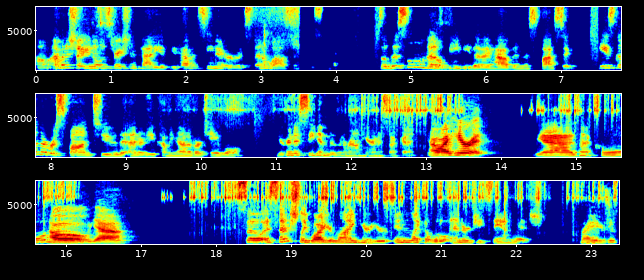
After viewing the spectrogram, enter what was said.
um, i'm going to show you an illustration patty if you haven't seen it or it's been a while since you've seen it so this little metal BB that I have in this plastic, he's going to respond to the energy coming out of our table. You're going to see him moving around here in a second. Oh, I hear it. Yeah, isn't that cool? Oh, yeah. So essentially, while you're lying here, you're in like a little energy sandwich. Right. You're just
